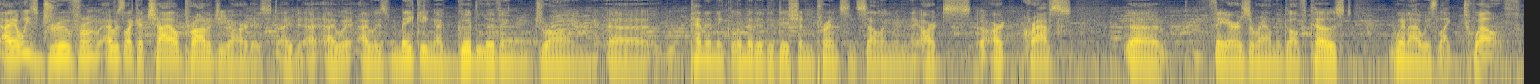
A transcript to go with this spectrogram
I always drew from. I was like a child prodigy artist. I, I, was making a good living drawing uh, pen and ink limited edition prints and selling them in the arts art crafts uh, fairs around the Gulf Coast when I was like twelve.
